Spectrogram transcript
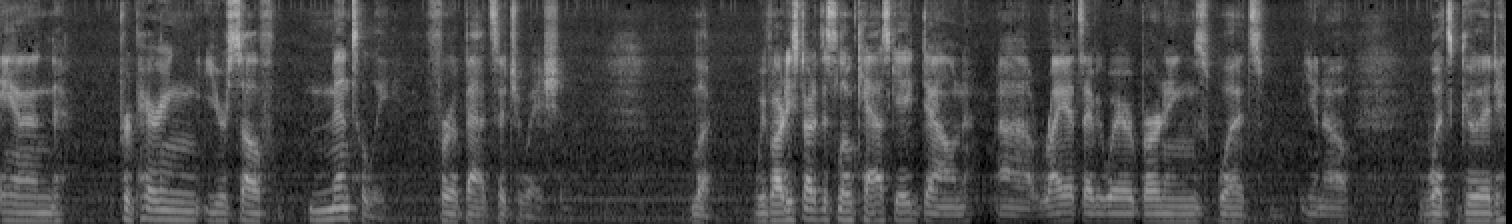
and preparing yourself mentally for a bad situation. Look, we've already started this slow cascade down. Uh, riots everywhere, burnings. What's you know, what's good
